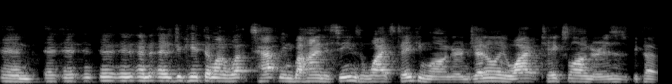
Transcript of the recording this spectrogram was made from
and, and, and, and educate them on what's happening behind the scenes and why it's taking longer and generally why it takes longer is, is because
